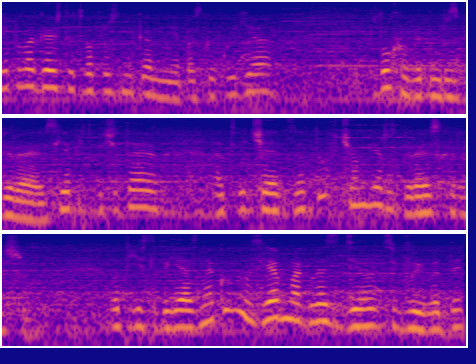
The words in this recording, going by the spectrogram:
Я полагаю, что это вопрос не ко мне, поскольку я плохо в этом разбираюсь. Я предпочитаю отвечать за то, в чем я разбираюсь хорошо. Вот если бы я ознакомилась, я бы могла сделать выводы,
